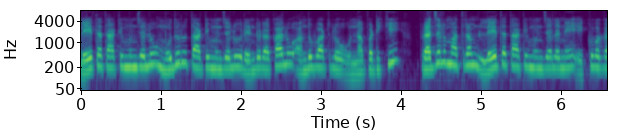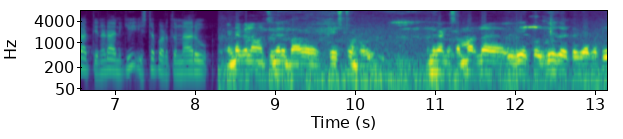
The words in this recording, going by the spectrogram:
లేత తాటిముంజలు ముదురు తాటిముంజలు రెండు రకాలు అందుబాటులో ఉన్నప్పటికీ ప్రజలు మాత్రం లేత తాటిముంజలనే ఎక్కువగా తినడానికి ఇష్టపడుతున్నారు. ఎండాకాలం వచ్చిందని బాగా టేస్ట్ ఉంటుంది. ఎందుకంటే సమ్మర్లో ఇది ఎక్కువ యూజ్ అవుతుంది కాబట్టి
